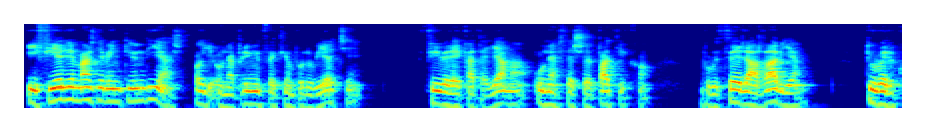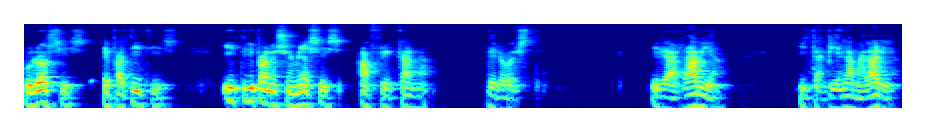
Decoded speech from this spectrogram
Y fiebre más de 21 días, oye, una prima infección por VIH, fiebre de Katayama, un acceso hepático, brucela, rabia, tuberculosis, hepatitis y tripanosomiasis africana del oeste. Y la rabia y también la malaria,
